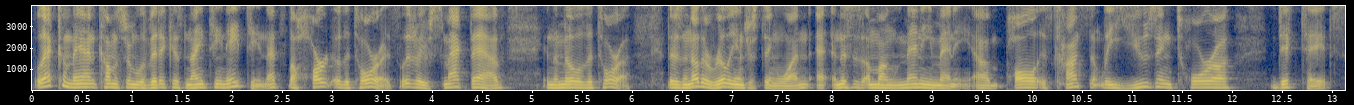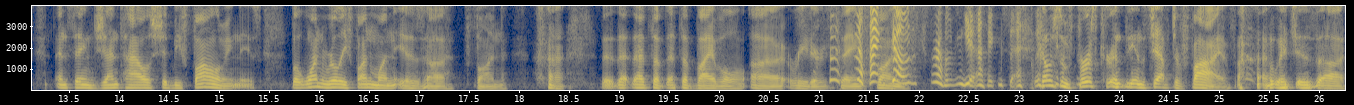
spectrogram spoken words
Well, that command comes from Leviticus 19:18. That's the heart of the Torah. It's literally smack dab in the middle of the Torah. There's another really interesting one, and this is among many, many. Um, Paul is constantly using Torah dictates and saying Gentiles should be following these. But one really fun one is uh, fun. that, that's a that's a Bible uh, reader saying that fun. comes from yeah exactly. It comes from First Corinthians chapter five, which is uh,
